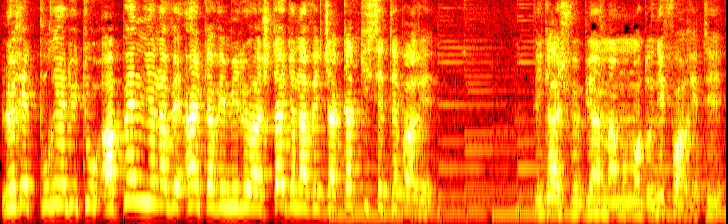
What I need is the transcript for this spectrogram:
le raid pour rien du tout. À peine il y en avait un qui avait mis le hashtag, il y en avait déjà 4 qui s'étaient barrés. Les gars, je veux bien, mais à un moment donné, faut arrêter.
